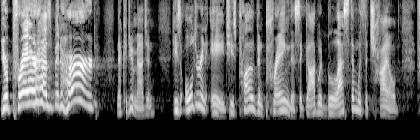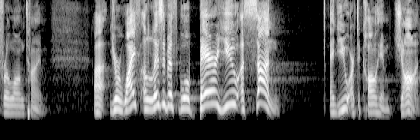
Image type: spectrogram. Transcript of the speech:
Your prayer has been heard. Now, could you imagine? He's older in age. He's probably been praying this that God would bless them with a child for a long time. Uh, your wife Elizabeth will bear you a son, and you are to call him John.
